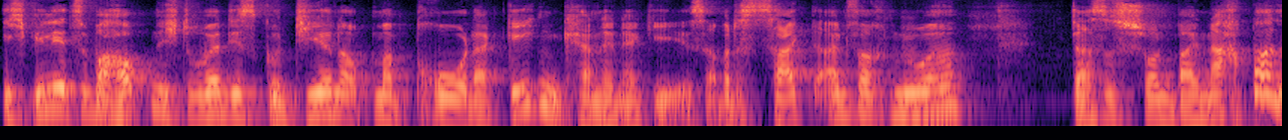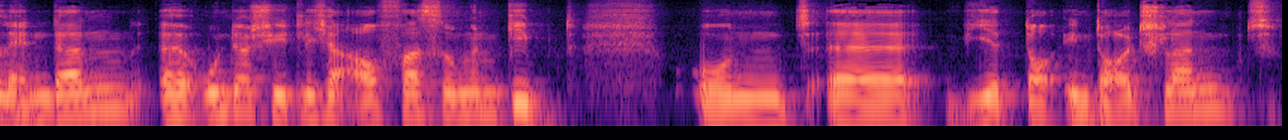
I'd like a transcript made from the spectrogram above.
ich will jetzt überhaupt nicht darüber diskutieren, ob man pro oder gegen Kernenergie ist, aber das zeigt einfach nur, dass es schon bei Nachbarländern äh, unterschiedliche Auffassungen gibt. Und äh, wir in Deutschland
